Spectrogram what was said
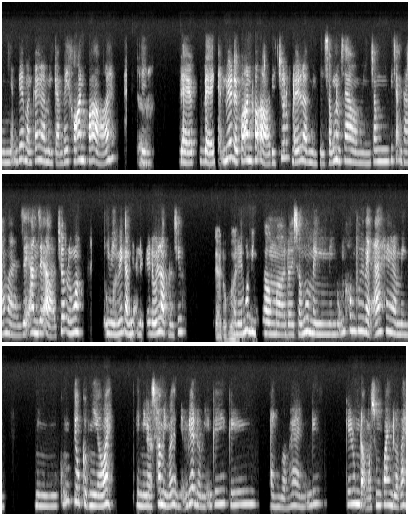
mình nhận biết bằng cách là mình cảm thấy khó ăn, khó ở ấy, thì Yeah. để để nhận biết được khó ăn, khó ở thì trước lúc đấy là mình phải sống làm sao mà mình trong cái trạng thái mà dễ ăn, dễ ở trước, đúng không? Thì Đúng mình rồi. mới cảm nhận được cái đối lập được chứ. Dạ, đúng Còn rồi. nếu mà bình thường mà đời sống của mình mình cũng không vui vẻ hay là mình mình cũng tiêu cực nhiều ấy, thì mình Dạ. làm sao mình có thể nhận biết được những cái cái ảnh hưởng hay là những cái cái rung động ở xung quanh được ấy?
